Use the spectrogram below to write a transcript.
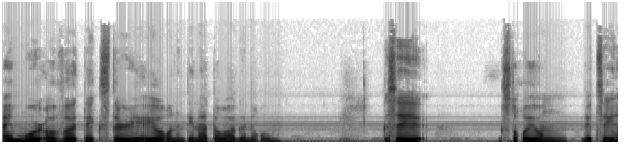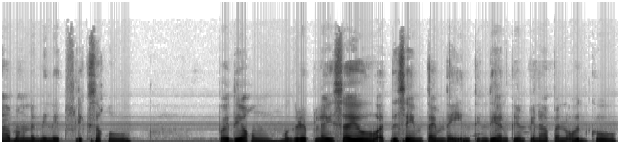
I'm more of a texter eh. Ayoko nang tinatawagan ako. Kasi gusto ko yung, let's say, habang nagni-Netflix ako, pwede akong mag-reply sa'yo at the same time naiintindihan ko yung pinapanood ko.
